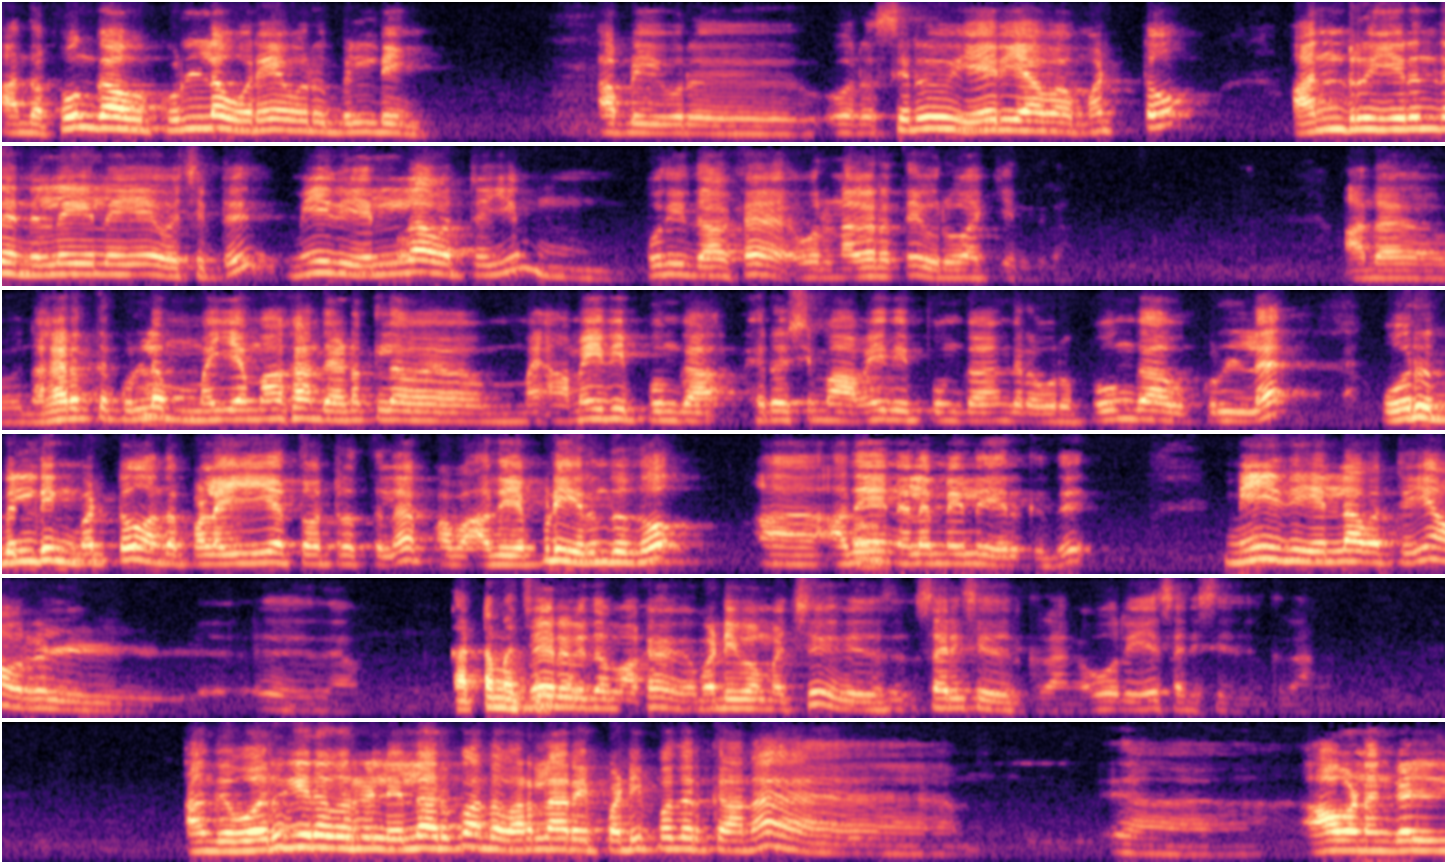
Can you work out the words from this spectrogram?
அந்த பூங்காவுக்குள்ள ஒரே ஒரு பில்டிங் அப்படி ஒரு ஒரு சிறு ஏரியாவை மட்டும் அன்று இருந்த நிலையிலேயே வச்சுட்டு மீதி எல்லாவற்றையும் புதிதாக ஒரு நகரத்தை உருவாக்கியிருக்கு. அந்த நகரத்துக்குள்ள மையமாக அந்த இடத்துல அமைதி பூங்கா ஹிரோஷிமா அமைதி பூங்காங்கிற ஒரு பூங்காவுக்குள்ள ஒரு பில்டிங் மட்டும் அந்த பழைய தோற்றத்துல அது எப்படி இருந்ததோ அதே நிலைமையில இருக்குது. மீதி எல்லாவற்றையும் அவர்கள் கட்டமைச்சு வேறு விதமாக வடிவமைச்சு சரி செய்திருக்கிறாங்க. ஊரையே சரி செய்திருக்கிறாங்க. அங்கு வருகிறவர்கள் எல்லாருக்கும் அந்த வரலாறை படிப்பதற்கான ஆவணங்கள்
